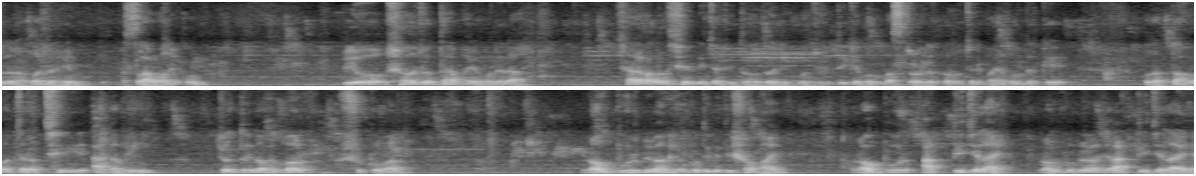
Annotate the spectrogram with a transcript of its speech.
রহমান রহিম। আসসালামু আলাইকুম। প্রিয় সহযোদ্ধা ভাই বোনেরা, সারা বাংলাদেশের নির্যাতিত দৈনিক মজুরিক এবং মাস্টারের কর্মচারী ভাই বোনদেরকে উদাত্ত আহ্বান জানাচ্ছি আগামী চোদ্দই নভেম্বর শুক্রবার রংপুর বিভাগীয় প্রতিনিধি সভায়, রংপুর আটটি জেলায়, রংপুর বিভাগের আটটি জেলায়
